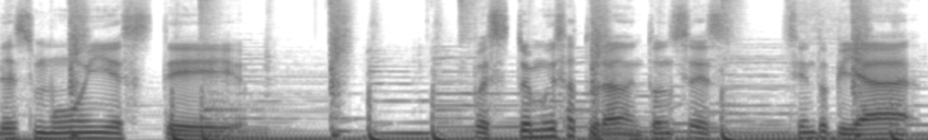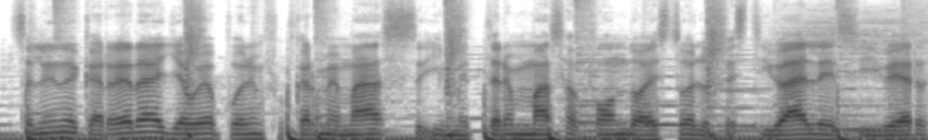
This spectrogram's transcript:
es muy, este, pues estoy muy saturado, entonces siento que ya saliendo de carrera ya voy a poder enfocarme más y meterme más a fondo a esto de los festivales y ver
